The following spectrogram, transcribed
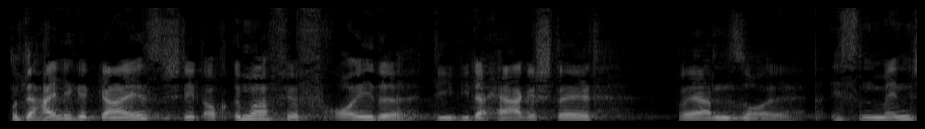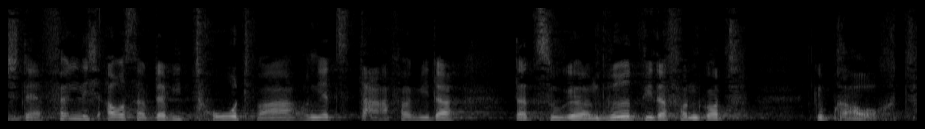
Und der Heilige Geist steht auch immer für Freude, die wiederhergestellt werden soll. Da ist ein Mensch, der völlig außerhalb, der wie tot war und jetzt darf er wieder dazugehören, wird wieder von Gott gebraucht.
